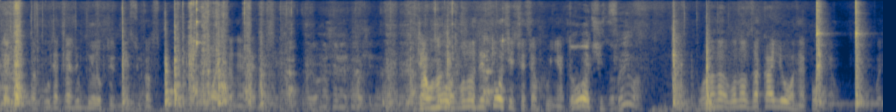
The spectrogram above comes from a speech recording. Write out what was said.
Блядь, таку таке зубило хтось, блядь, сука, Вадька, наверное. Воно ще не точно. Та воно, не- воно не точиться, ця хуйня. Точиться. Зубило? Воно, воно закалене, поняв? От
